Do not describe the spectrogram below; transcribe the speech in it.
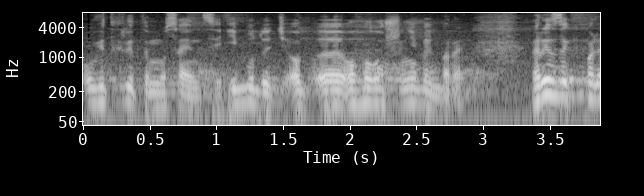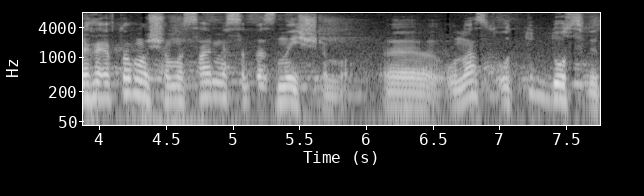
у відкритому сенсі і будуть об- е, оголошені вибори, ризик полягає в тому, що ми самі себе знищимо. Е, у нас от тут досвід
